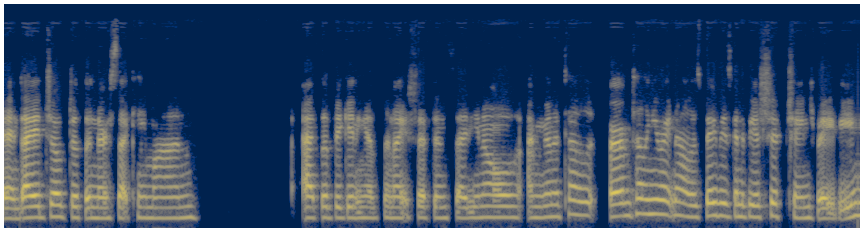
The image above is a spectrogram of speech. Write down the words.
And I had joked with the nurse that came on at the beginning of the night shift and said, you know, I'm gonna tell or I'm telling you right now, this baby is gonna be a shift change baby.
